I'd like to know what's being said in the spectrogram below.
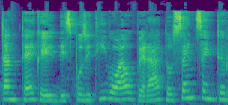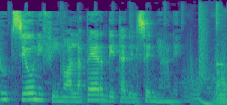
tant'è che il dispositivo ha operato senza interruzioni fino alla perdita del segnale.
